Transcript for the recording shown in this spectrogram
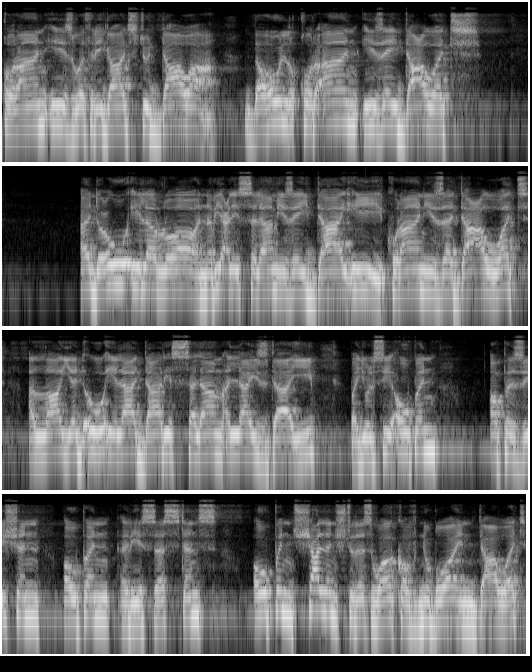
Quran is with regards to da'wah. The whole Quran is a da'wat. Ad'u ila Allah. Nabi alayhi salam is a da'i. Quran is a da'wat. Allah yad'u ila dar salam. Allah is da'i but you'll see open opposition, open resistance, open challenge to this work of Nubuwa and Dawat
